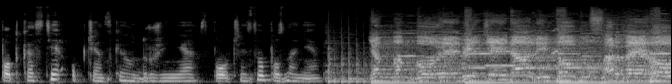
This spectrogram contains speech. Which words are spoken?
podcaste občianskeho združenia Spoločenstvo poznania. Iam amore virginali novus ardeo, novus novus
